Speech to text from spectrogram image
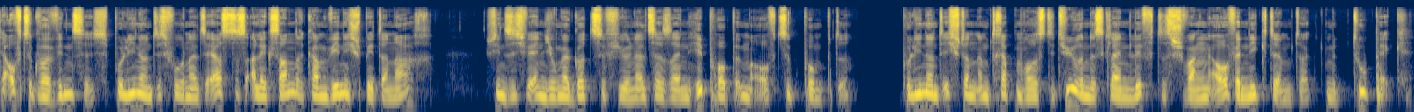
Der Aufzug war winzig. Polina und ich fuhren als erstes. Alexander kam wenig später nach, schien sich wie ein junger Gott zu fühlen, als er seinen Hip-Hop im Aufzug pumpte. Polina und ich standen im Treppenhaus, die Türen des kleinen Liftes schwangen auf, er nickte im Takt mit Tupac.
